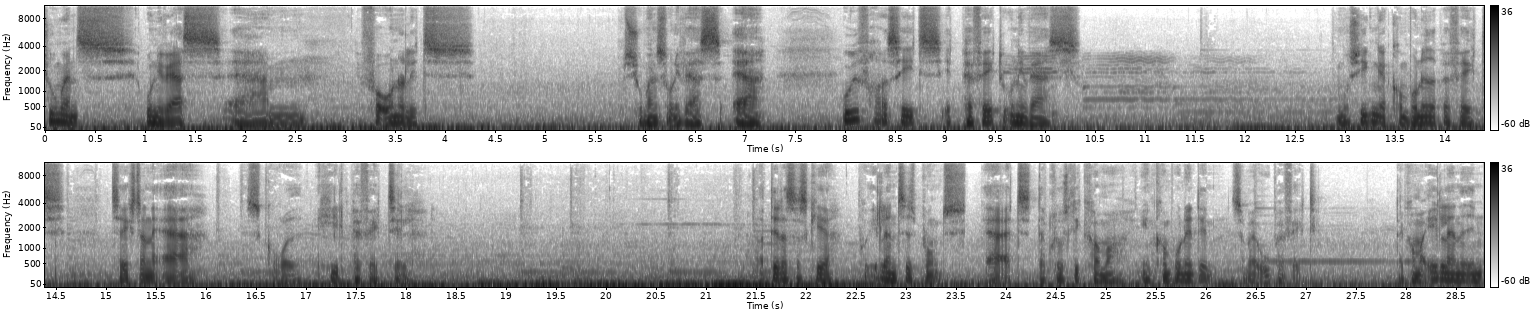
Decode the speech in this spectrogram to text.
Schumanns univers er um, forunderligt. Schumanns univers er udefra set et perfekt univers. Musikken er komponeret perfekt. Teksterne er skåret helt perfekt til. Og det, der så sker på et eller andet tidspunkt, er, at der pludselig kommer en komponent ind, som er uperfekt. Der kommer et eller andet ind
